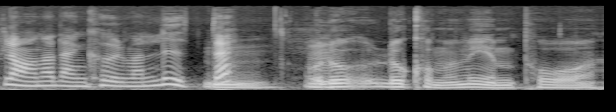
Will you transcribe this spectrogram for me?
plana den kurvan lite. Mm. Och då, då kommer vi in på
